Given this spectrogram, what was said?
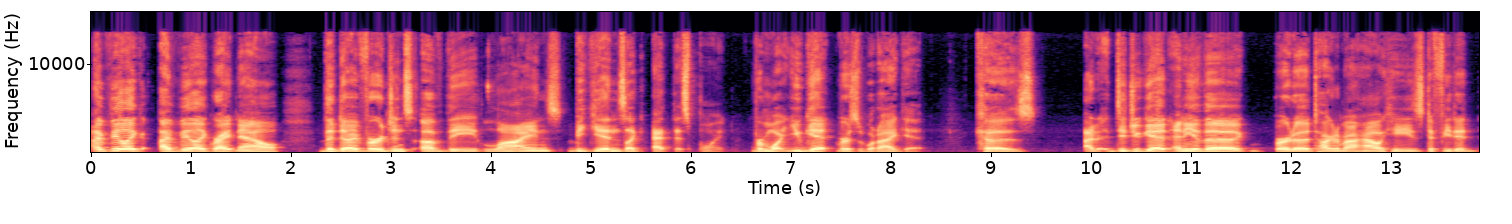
I feel like I feel like right now the divergence of the lines begins like at this point from what you get versus what I get. Cause I, did you get any of the Burter talking about how he's defeated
